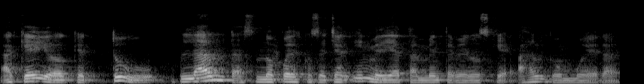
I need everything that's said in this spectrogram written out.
aquello que tú plantas no puedes cosechar inmediatamente menos que algo muera.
